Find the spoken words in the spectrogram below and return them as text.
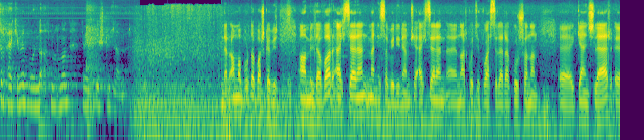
sırf həkimin boynuna atmaqla demək bu iş düzəlmir. Amma burada başqa bir amil də var. Əksərən mən hesab edirəm ki, əksərən e, narkotik vasitələrə qurşanan e, gənclər e,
